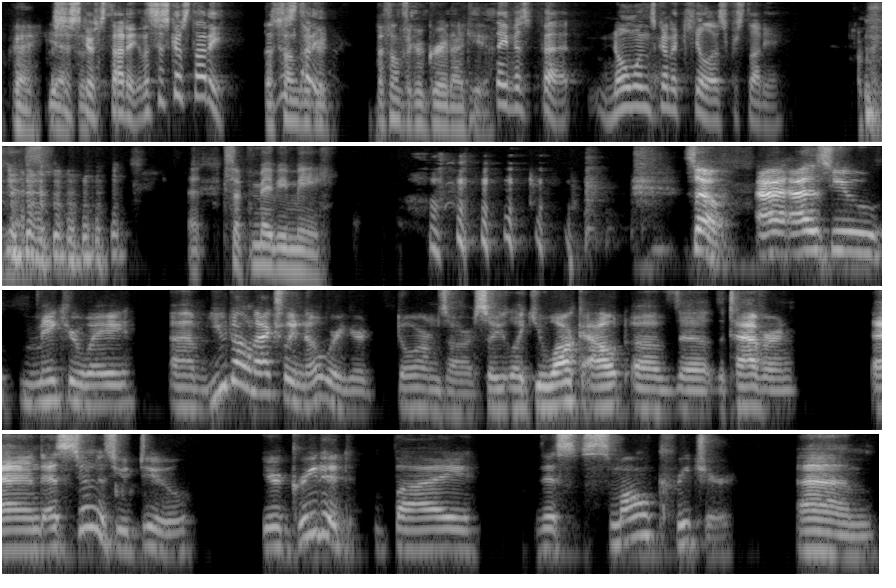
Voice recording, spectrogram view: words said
Okay, Let's yes, just go study. Let's just go study. that Let's just sounds like a that sounds like a great idea. Save Safest bet. No one's gonna kill us for studying. Okay, yes. Except maybe me. so as you make your way, um, you don't actually know where your dorms are. So you, like you walk out of the, the tavern, and as soon as you do, you're greeted by this small creature. Um,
